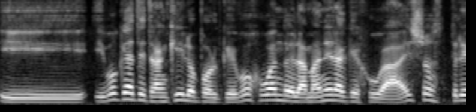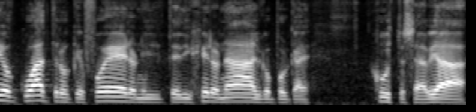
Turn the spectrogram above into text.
Y, y vos quedate tranquilo porque vos jugando de la manera que jugás, esos tres o cuatro que fueron y te dijeron algo porque justo se había,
